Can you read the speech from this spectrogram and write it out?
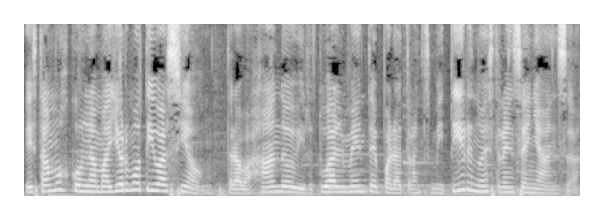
estamos con la mayor motivación trabajando virtualmente para transmitir nuestra enseñanza.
